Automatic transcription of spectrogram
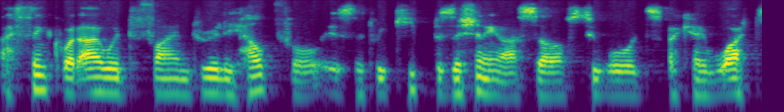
I think what I would find really helpful is that we keep positioning ourselves towards, okay, what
